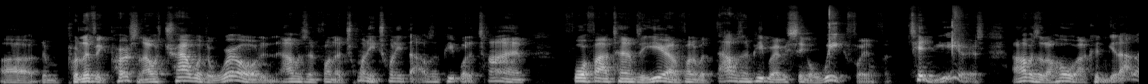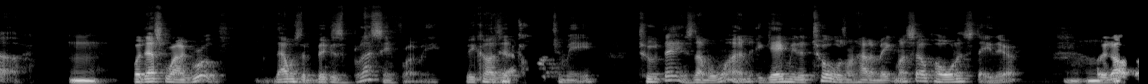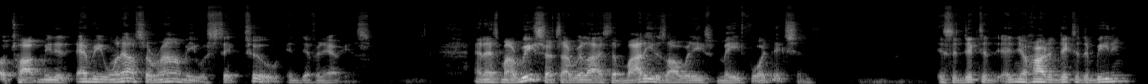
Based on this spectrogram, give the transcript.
uh, the prolific person. I was traveled the world and I was in front of 20, 20,000 people at a time, four or five times a year, in front of a thousand people every single week for, for 10 years. I was in a hole I couldn't get out of. Mm. But that's where I grew. That was the biggest blessing for me because Yeah. it taught me two things. Number one, it gave me the tools on how to make myself whole and stay there. Mhm. But it also taught me that everyone else around me was sick too in different areas. And as my research, I realized the body is already made for addiction. It's addicted, and your heart addicted to beating.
